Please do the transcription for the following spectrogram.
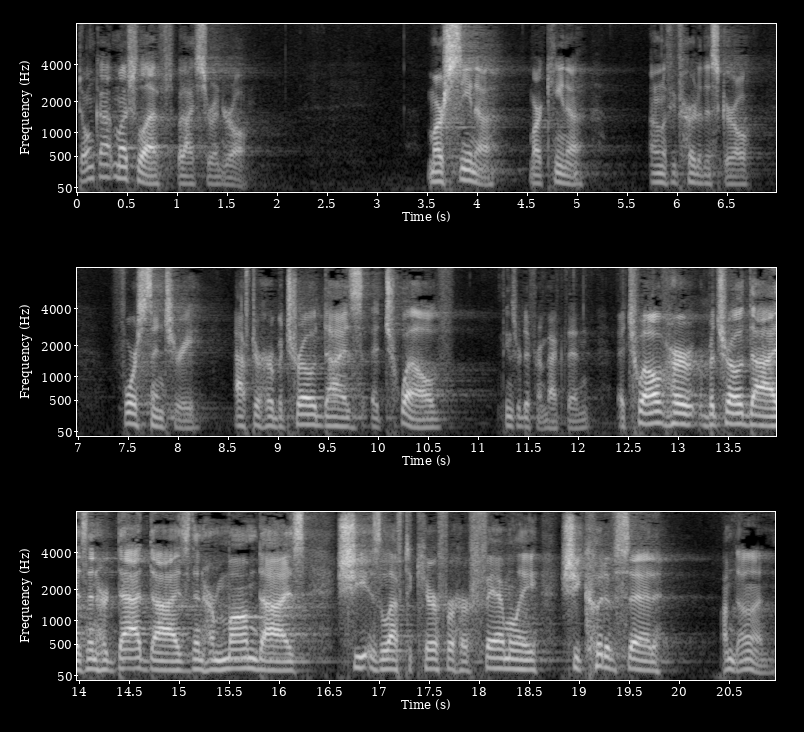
don't got much left, but I surrender all. Marcina, Markina, I don't know if you've heard of this girl, fourth century, after her betrothed dies at 12, things were different back then. At 12, her betrothed dies, then her dad dies, then her mom dies. She is left to care for her family. She could have said, I'm done.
